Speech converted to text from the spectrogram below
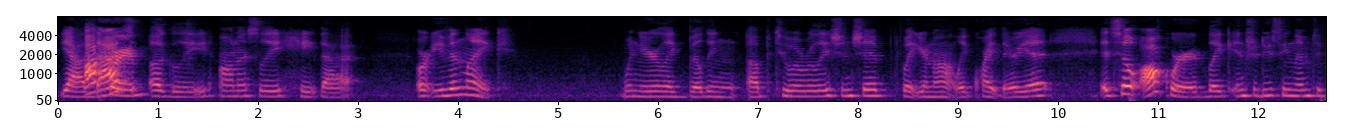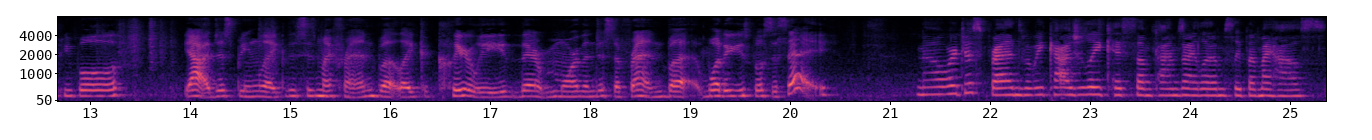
Yeah, Awkward. that's ugly. Honestly, hate that. Or even like when you're like building up to a relationship but you're not like quite there yet. It's so awkward like introducing them to people. Yeah, just being like this is my friend, but like clearly they're more than just a friend, but what are you supposed to say? No, we're just friends, but we casually kiss sometimes, and I let him sleep at my house.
